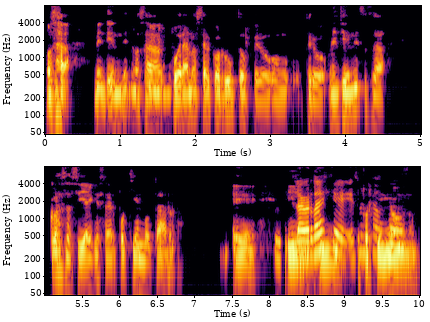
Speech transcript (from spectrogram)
o sea, ¿me entienden? O sea, podrá no ser corrupto, pero, pero, ¿me entiendes? O sea, cosas así, hay que saber por quién votar. Eh, y, la verdad es que es un chambón,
